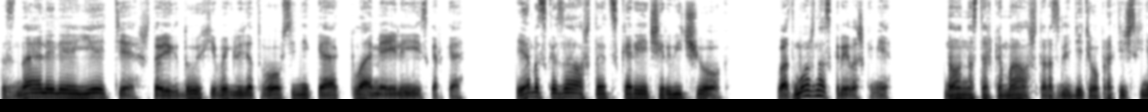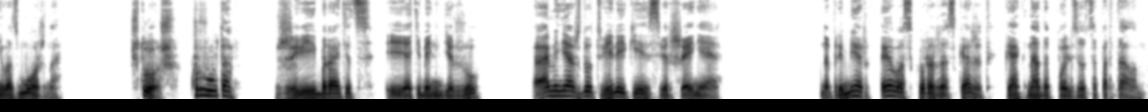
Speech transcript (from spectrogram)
Знали ли Йетти, что их духи выглядят вовсе не как пламя или искорка? Я бы сказал, что это скорее червячок. Возможно, с крылышками. Но он настолько мал, что разглядеть его практически невозможно. Что ж, круто. Живи, братец, и я тебя не держу. А меня ждут великие свершения. Например, Эва скоро расскажет, как надо пользоваться порталом.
